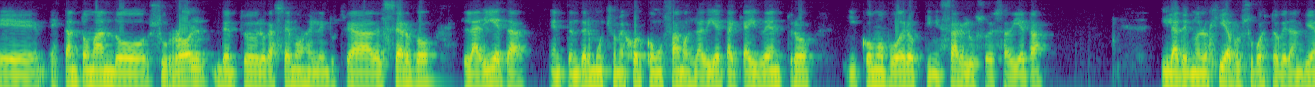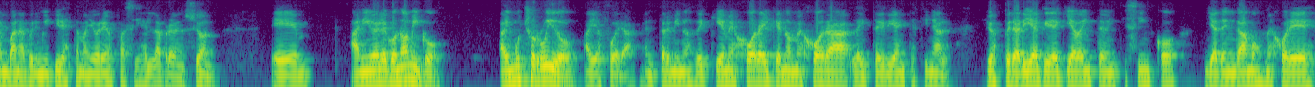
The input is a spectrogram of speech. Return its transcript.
eh, están tomando su rol dentro de lo que hacemos en la industria del cerdo. La dieta, entender mucho mejor cómo usamos la dieta que hay dentro y cómo poder optimizar el uso de esa dieta y la tecnología, por supuesto, que también van a permitir este mayor énfasis en la prevención. Eh, a nivel económico, hay mucho ruido ahí afuera en términos de qué mejora y qué no mejora la integridad intestinal. Yo esperaría que de aquí a 2025 ya tengamos mejores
